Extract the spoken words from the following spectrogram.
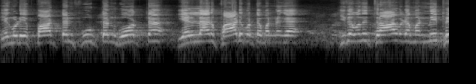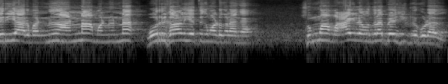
எங்களுடைய பாட்டன் பூட்டன் ஓட்டன் எல்லாரும் பாடுபட்ட மண்ணுங்க. இதை வந்து திராவிட மண் பெரியார் மண் அண்ணா மண்ணுன்னா ஒரு காலம் ஏற்றுக்க மாட்டோங்க சும்மா வாயில் வந்துலாம் பேசிகிட்டு இருக்கக்கூடாது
